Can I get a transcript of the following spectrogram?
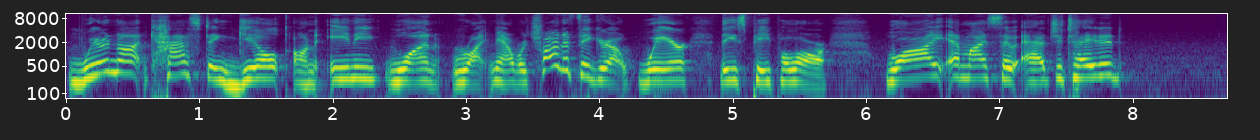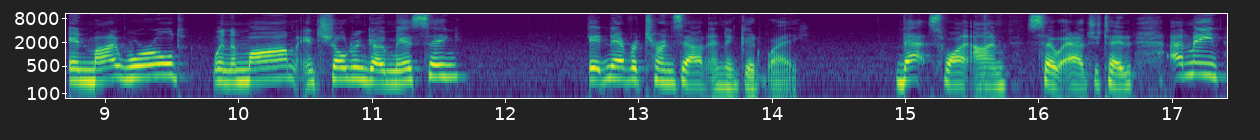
we're not casting guilt on anyone right now. We're trying to figure out where these people are. Why am I so agitated? In my world, when a mom and children go missing, it never turns out in a good way. That's why I'm so agitated. I mean,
